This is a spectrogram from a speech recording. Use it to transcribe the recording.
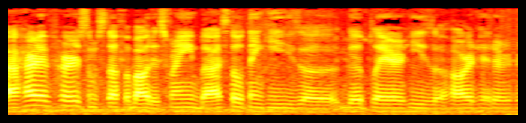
I have heard some stuff about his frame, but I still think he's a good player. He's a hard hitter.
